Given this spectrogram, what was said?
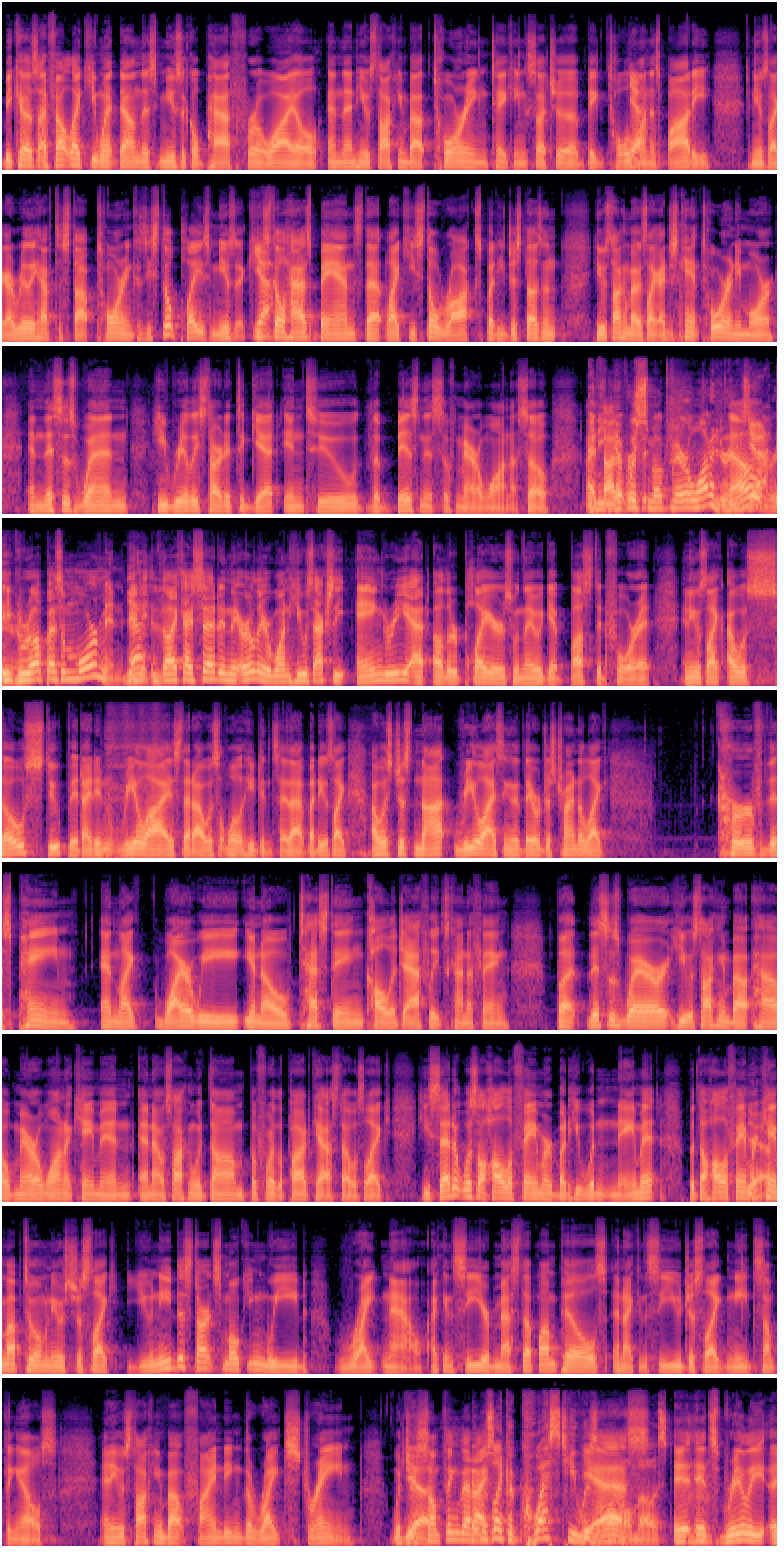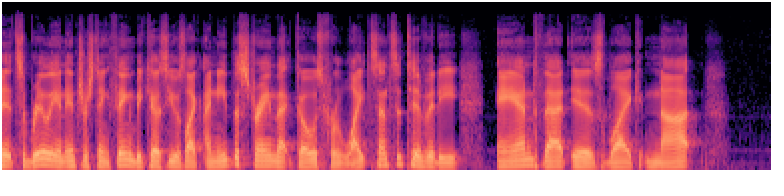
because I felt like he went down this musical path for a while and then he was talking about touring taking such a big toll Yeah. on his body and he was like I really have to stop touring because he still plays music. He Yeah. still has bands that like he still rocks but he just doesn't he was talking about it's like I just can't tour anymore and this is when he really started to get into the business of marijuana. So I and he thought never it was smoked marijuana during no, his Yeah. career. he grew up as a Mormon. Yeah. And like I said in the earlier one, he was actually angry at other players when they would get busted for it. And he was like, I was so stupid. I didn't realize that I was, well, he didn't say that, but he was like, I was just not realizing that they were just trying to like curve this pain and like why are we you know testing college athletes kind of thing but this is where he was talking about how marijuana came in and i was talking with dom before the podcast. I was like he said it was a hall of famer but he wouldn't name it. But the hall of famer Yeah. came up to him and he was just like you need to start smoking weed right now. I can see you're messed up on pills and i can see you just like need something else and he was talking about finding the right strain which is something that it i was like a quest he was on almost. it, mm-hmm. It's really it's really an interesting thing because he was like, I need the strain that goes for light sensitivity and that is like not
